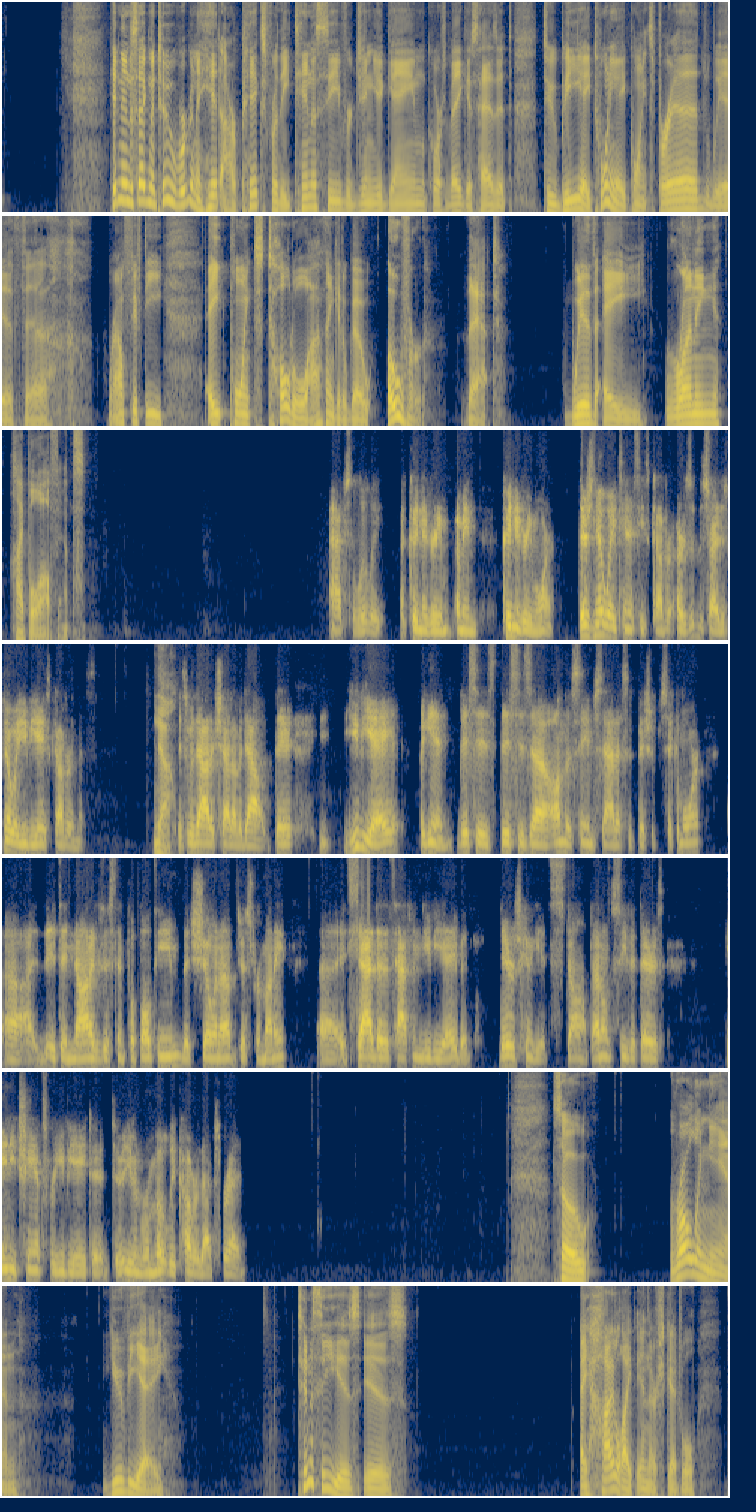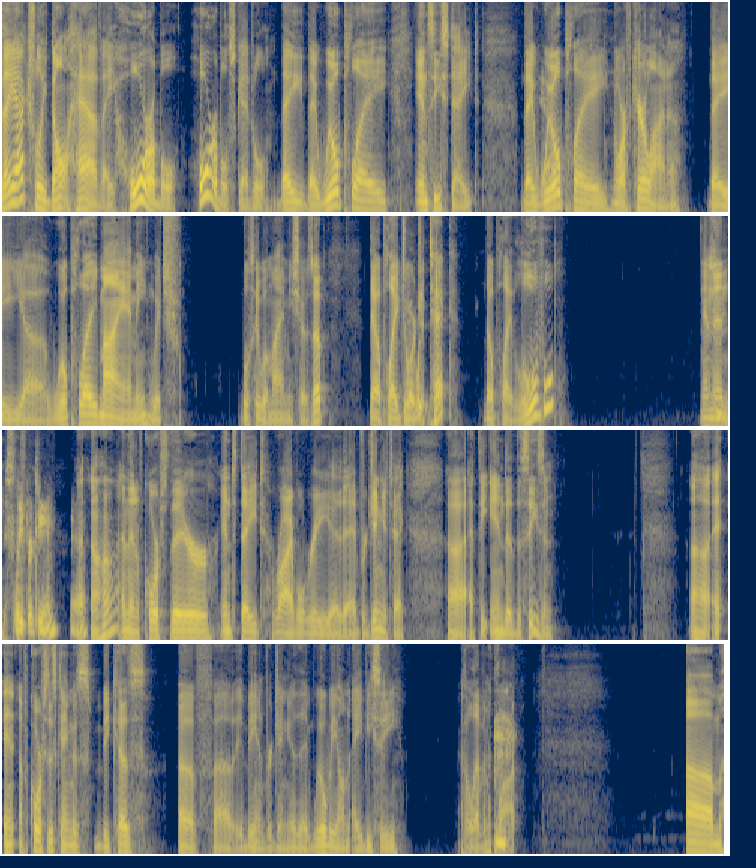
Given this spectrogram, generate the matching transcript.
Hitting into segment two, we're going to hit our picks for the Tennessee Virginia game. Of course, Vegas has it to be a 28 point spread with uh, around 58 points total. I think it'll go over that with a running Heupel offense. Absolutely. I couldn't agree. I mean, couldn't agree more. There's no way Tennessee's cover, or sorry, there's no way UVA's covering this. No, It's without a shadow of a doubt. They UVA again. This is this is uh, on the same status as Bishop Sycamore. Uh, it's a non-existent football team that's showing up just for money. Uh, it's sad that it's happened to UVA, but they're just going to get stomped. I don't see that there's any chance for UVA to to even remotely cover that spread. So, rolling in UVA, Tennessee is is a highlight in their schedule. They actually don't have a horrible horrible schedule. They they will play NC State. They will play North Carolina. They uh, will play Miami, which we'll see what Miami shows up. They'll play Georgia Tech. They'll play Louisville. And then sleeper team. Yeah. uh huh. And then, of course, their in state rivalry at, at Virginia Tech uh, at the end of the season. Uh, and, and, of course, this game is because of uh, it being Virginia, that will be on ABC at 11 o'clock. um,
